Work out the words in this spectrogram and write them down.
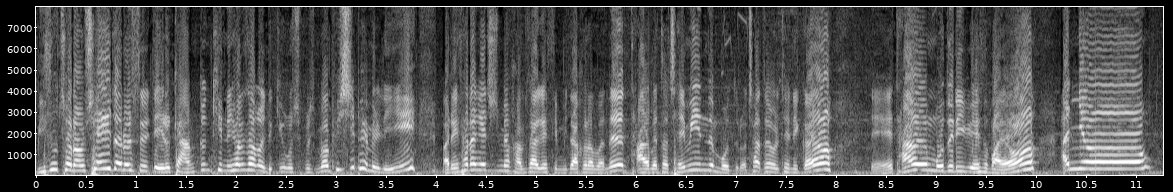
미소처럼 쉐이더를 쓸 때 이렇게 안 끊기는 현상을 느끼고 싶으시면 PC패밀리 많이 사랑해주시면 감사하겠습니다. 그러면은 다음에 더 재미있는 모드로 찾아올 테니까요. 네 다음 모드 리뷰에서 봐요. 안녕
